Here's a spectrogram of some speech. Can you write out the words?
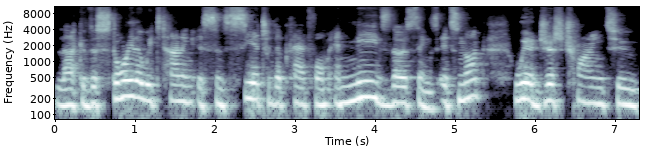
Like the story that we're telling is sincere to the platform and needs those things. It's not we're just trying to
